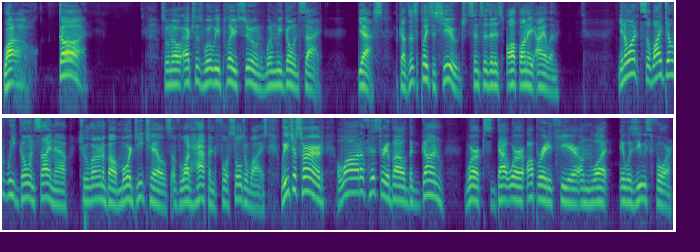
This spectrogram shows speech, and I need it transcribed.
Wow, God. So now X's will be placed soon when we go inside. Yes, because this place is huge, since it is off on a island. You know what? So why don't we go inside now to learn about more details of what happened for Soldier Wise? We just heard a lot of history about the gun works that were operated here on what it was used for.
